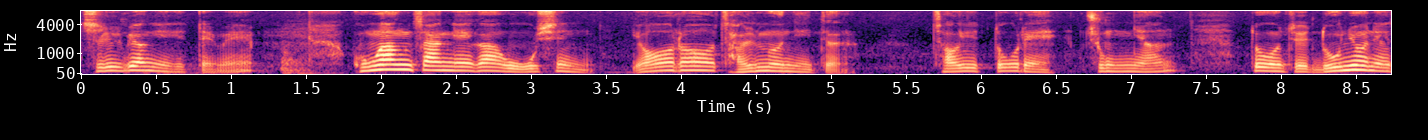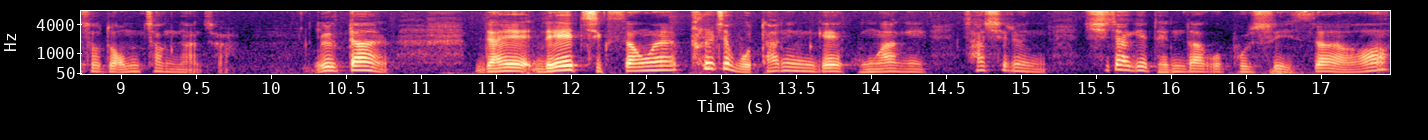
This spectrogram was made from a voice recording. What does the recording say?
질병이기 때문에 공황장애가 오신 여러 젊은이들 저희 또래 중년 또 이제 노년에서도 엄청나죠. 일단 내, 내 직성을 풀지 못하는 게 공황이 사실은 시작이 된다고 볼 수 있어요.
